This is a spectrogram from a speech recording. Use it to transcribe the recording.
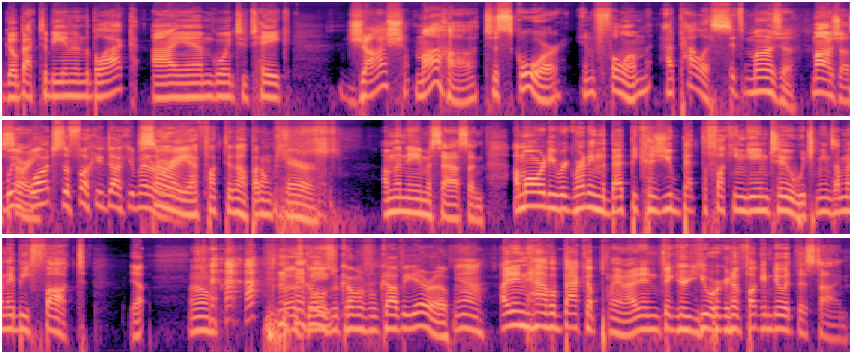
go back to being in the black. I am going to take Josh Maha to score in Fulham at Palace. It's Maja. Maja, We sorry. watched the fucking documentary. Sorry, I fucked it up. I don't care. I'm the name assassin. I'm already regretting the bet because you bet the fucking game too, which means I'm going to be fucked. Yep. Oh, Both goals are coming from Caballero. yeah. I didn't have a backup plan. I didn't figure you were going to fucking do it this time.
